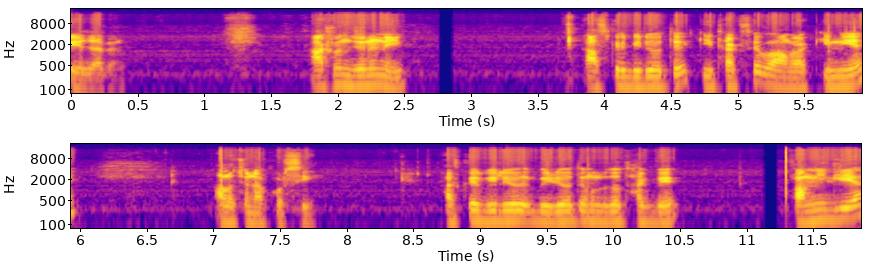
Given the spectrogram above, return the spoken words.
পেয়ে যাবেন। আসুন জেনে নেই আজকের ভিডিওতে কি থাকছে বা আমরা কি নিয়ে আলোচনা করছি। আজকের ভিডিও ভিডিওতে মূলত থাকবে ফামিলিয়া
